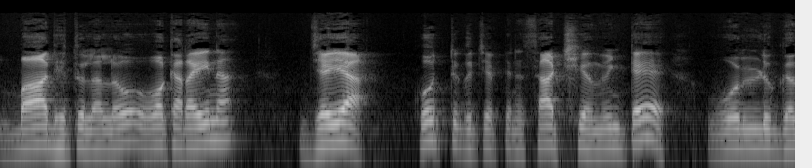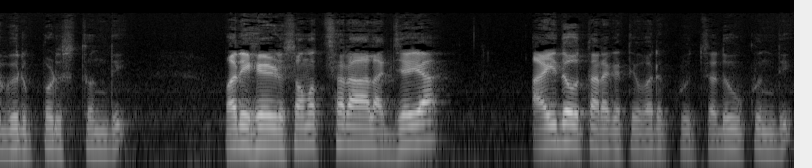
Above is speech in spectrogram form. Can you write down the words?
బాధితులలో ఒకరైన జయ కోర్టుకు చెప్పిన సాక్ష్యం వింటే ఒళ్ళు గగురు పొడుస్తుంది. పదిహేడు సంవత్సరాల జయ ఐదవ తరగతి వరకు చదువుకుంది.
